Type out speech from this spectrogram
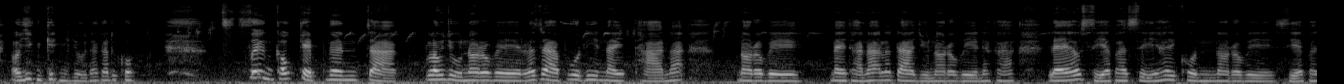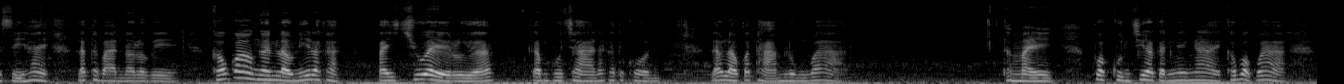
เขายิ่งเก่งอยู่นะคะทุกคน ซึ่งเขาเก็บเงินจากเราอยู่นอร์เวย์และดาพูดนี่ในฐานะนอร์เวย์ในฐานะระดาอยู่นอร์เวย์นะคะ แล้วเสียภาษีให้คนนอร์เวย์ เสียภาษีให้รัฐบาลนอร์เวย์เขาก็เอาเงินเหล่านี้แหละค่ะ ไปช่วยเหลือกัมพูชานะคะทุกคน แล้วเราก็ถามลุงว่า ทำไมพวกคุณเชื่อกันง่าย ๆ เขาบอกว่า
